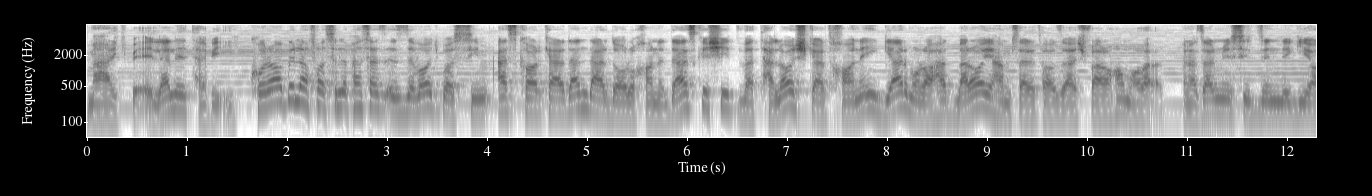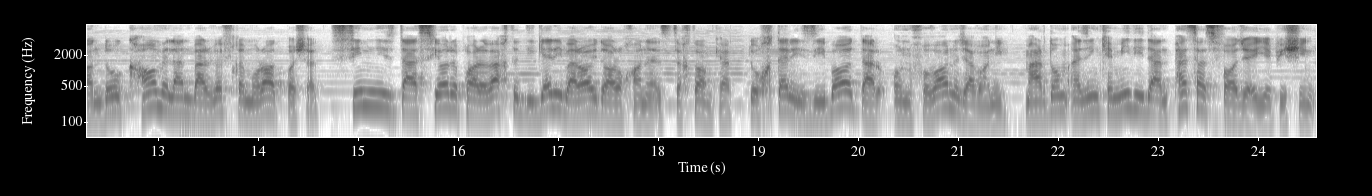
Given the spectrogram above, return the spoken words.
مرگ به علت علل طبیعی. کرا بلافاصله پس از ازدواج با سیم از کار کردن در داروخانه دست کشید و تلاش کرد خانه گرم و راحت برای همسر تازهش فراهم آورد. به نظر می رسید زندگی آن دو کاملا بر وفق مراد باشد. سیم نیز دستیار پاره وقت دیگری برای داروخانه استخدام کرد. دختری زیبا در عنفوان جوانی. مردم از اینکه می‌دیدند پس از فاجعه پیشین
